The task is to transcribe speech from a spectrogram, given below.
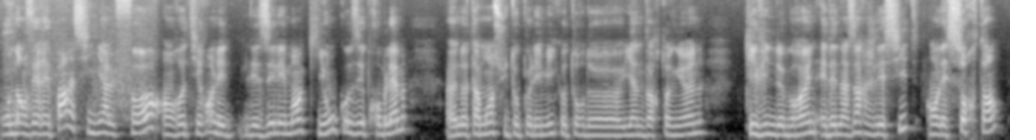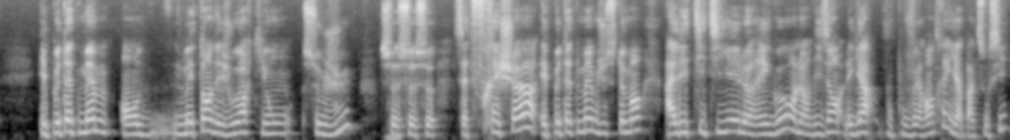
on n'enverrait pas un signal fort en retirant les, les éléments qui ont causé problème, euh, notamment suite aux polémiques autour de Jan Vertonghen, Kevin De Bruyne, et Eden Hazard, je les cite, en les sortant et peut-être même en mettant des joueurs qui ont ce jus, ce, ce, ce, cette fraîcheur, et peut-être même justement aller titiller leur ego en leur disant les gars, vous pouvez rentrer, il n'y a pas de souci,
